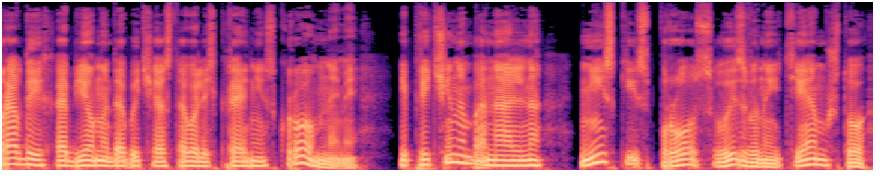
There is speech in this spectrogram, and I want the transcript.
Правда, их объемы добычи оставались крайне скромными, и причина банальна — Низкий спрос, вызванный тем, что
